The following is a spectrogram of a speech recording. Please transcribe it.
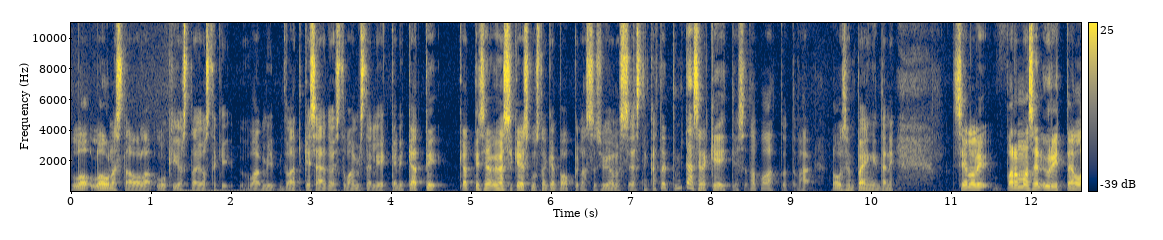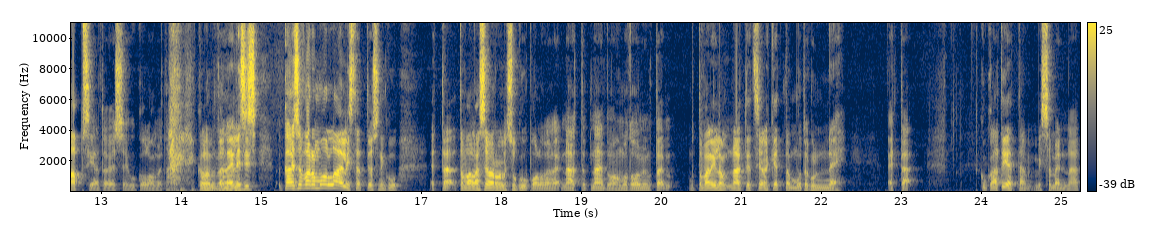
lounasta olla lukiosta jostakin, vai, vai kesätöistä vai mistä liekkeen, niin käytiin, käytiin siinä yhdessä keskustan kebappilassa syömässä, ja sitten katsoin, että mitä siellä keittiössä tapahtuu, että vähän nousin penkiltä, niin siellä oli varmaan sen yrittäjän lapsia töissä joku kolme tai, kolme tai no. neljä. Siis kai se varmaan on laillista, että jos niinku, että tavallaan seuraavalle sukupolvelle näyttää, että näin tuo homma toimii, mutta, mutta välillä näytti, että siellä ei ole ketään muuta kuin ne. Että kuka tietää, missä mennään.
